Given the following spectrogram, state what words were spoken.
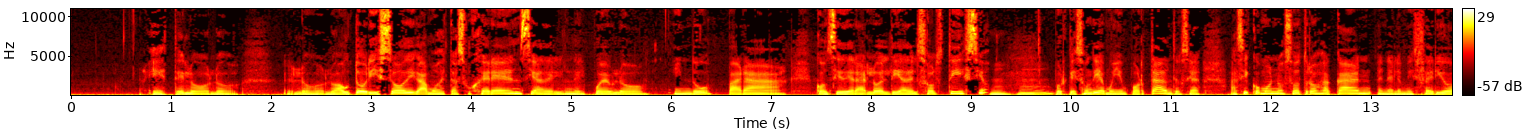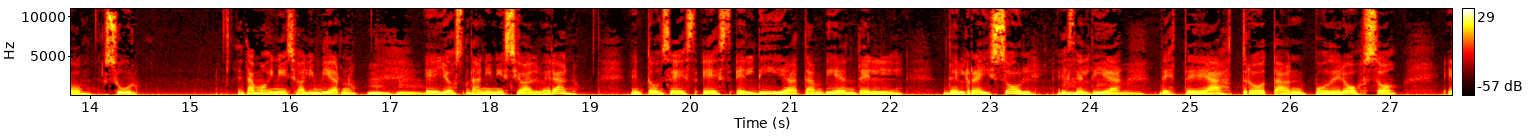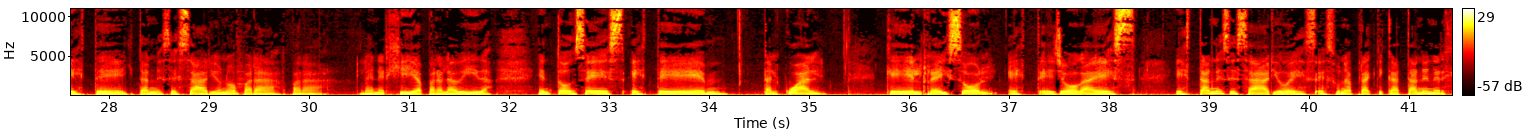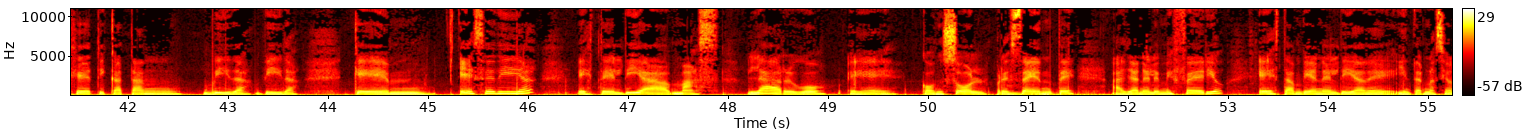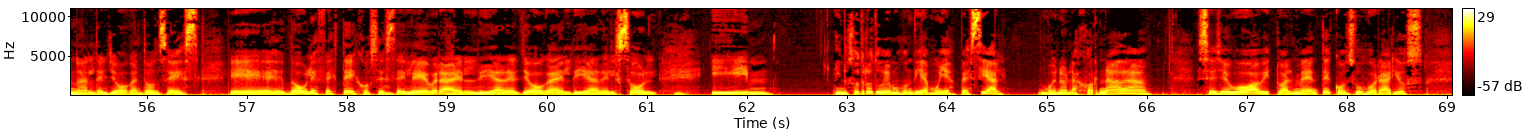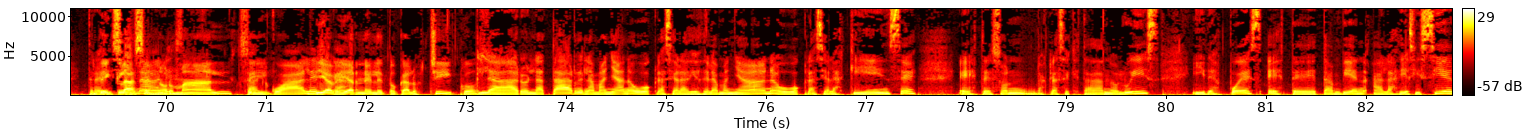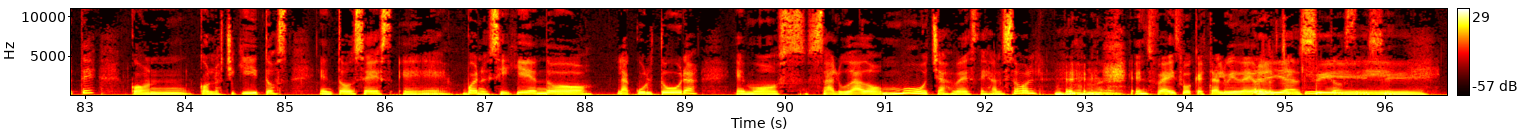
este, lo, lo, lo, autorizó, digamos, esta sugerencia del, pueblo hindú para considerarlo el día del solsticio, porque es un día muy importante. O sea, así como nosotros acá en el hemisferio sur damos inicio al invierno, ellos dan inicio al verano. Entonces es el día también del, del rey sol, es el día de este astro tan poderoso este, y tan necesario ¿no? para, para la energía, para la vida. Entonces, este, tal cual, que el rey sol, este yoga es, es tan necesario, es, es una práctica tan energética, tan vida, vida, que mm, ese día, este, el día más largo, eh, con sol presente allá en el hemisferio, es también el Día de, Internacional del Yoga. Entonces, eh, doble festejo, se celebra el Día del Yoga, el Día del Sol, y, y nosotros tuvimos un día muy especial bueno, la jornada se llevó habitualmente con sus horarios de clase normal, tal cual. Día viernes le toca a los chicos. Claro, en la tarde, en la mañana hubo clase a las 10 de la mañana, hubo clase a las 15, este son las clases que está dando Luis y después este también a las 17 con, con los chiquitos. Entonces, eh, bueno, siguiendo la cultura. Hemos saludado muchas veces al sol. en Facebook está el video de los chiquitos.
